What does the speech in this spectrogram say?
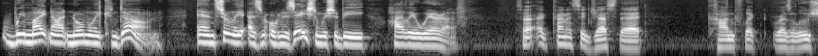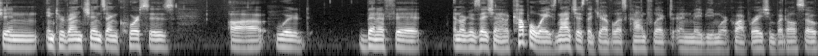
we might not normally condone. And certainly, as an organization, we should be highly aware of. So, I kind of suggest that conflict resolution interventions and courses uh, would benefit an organization in a couple ways, not just that you have less conflict and maybe more cooperation, but also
